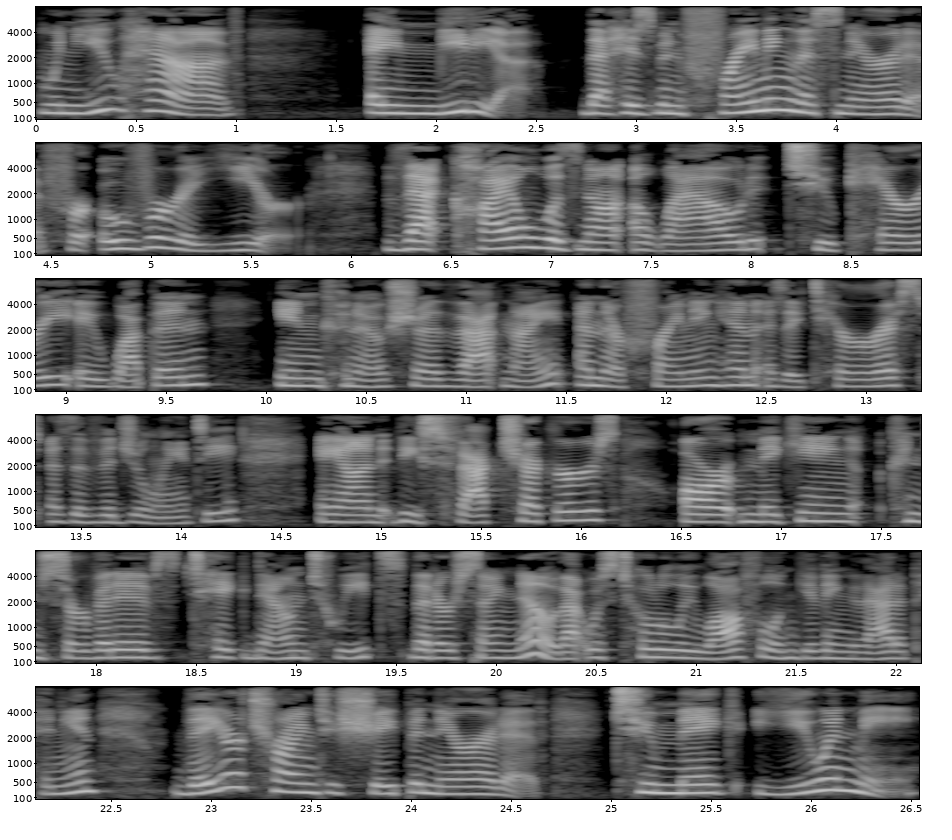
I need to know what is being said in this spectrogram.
when you have a media that has been framing this narrative for over a year that Kyle was not allowed to carry a weapon in Kenosha that night, and they're framing him as a terrorist, as a vigilante. And these fact checkers are making conservatives take down tweets that are saying, no, that was totally lawful and giving that opinion. They are trying to shape a narrative to make you and me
